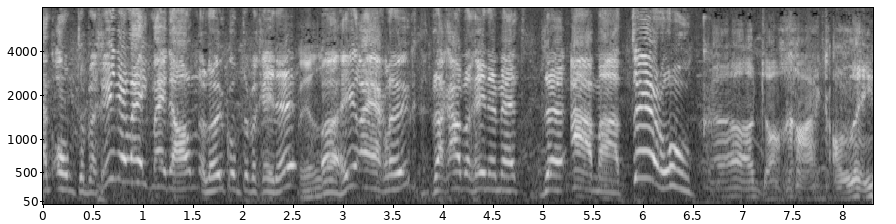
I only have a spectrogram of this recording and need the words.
En om te beginnen lijkt mij dan, leuk om te beginnen, Ja. eh, heel erg leuk. We gaan beginnen met de amateurhoek. Ja, dan ga ik alleen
